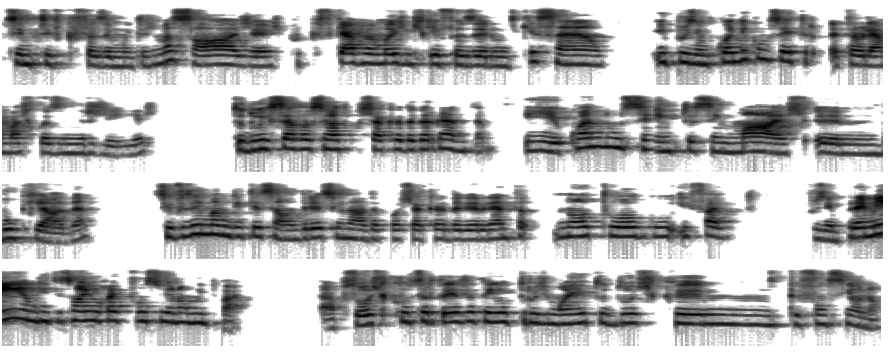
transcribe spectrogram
sempre tive que fazer muitas massagens, porque ficava mesmo que ia fazer medicação. E, por exemplo, quando eu comecei a, tra a trabalhar mais com as energias, tudo isso é relacionado com o chakra da garganta. E eu, quando me sinto assim mais um, bloqueada, se eu fizer uma meditação direcionada para o chakra da garganta, noto logo efeito. Por exemplo, para mim a meditação e o reiki funcionam muito bem. Há pessoas que com certeza têm outros métodos que, hum, que funcionam.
